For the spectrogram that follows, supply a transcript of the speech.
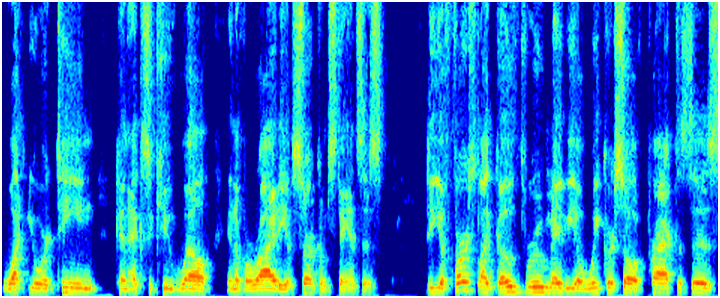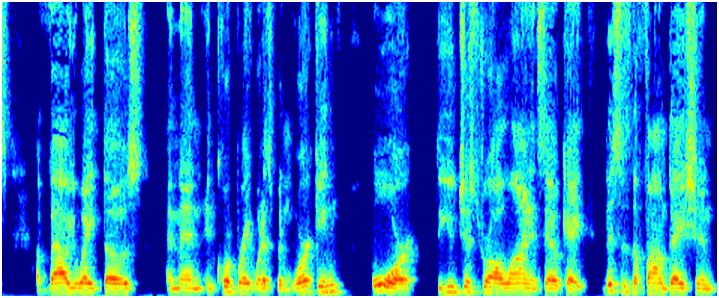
what your team can execute well in a variety of circumstances, do you first like go through maybe a week or so of practices, evaluate those, and then incorporate what has been working? Or do you just draw a line and say, okay, this is the foundation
